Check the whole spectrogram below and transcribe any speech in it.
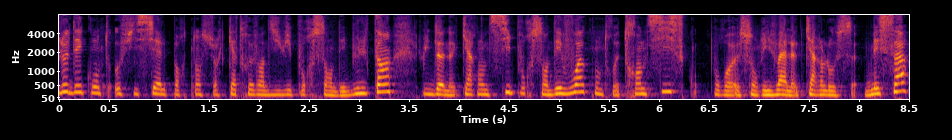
le décompte officiel portant sur 98% des bulletins lui donne 46% des voix contre 36 pour son rival Carlos Mesa.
